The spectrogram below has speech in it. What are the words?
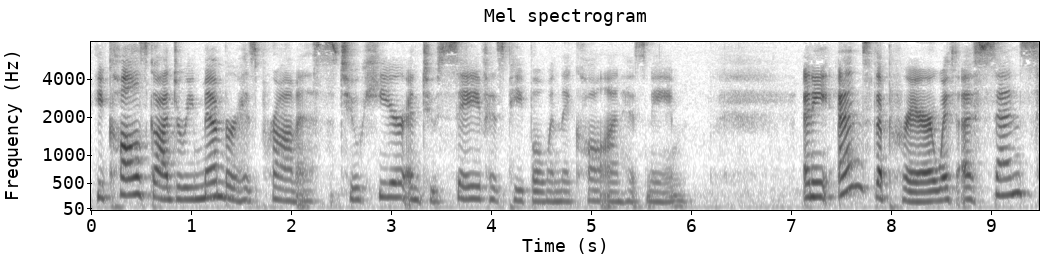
He calls God to remember his promise to hear and to save his people when they call on his name. And he ends the prayer with a sense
